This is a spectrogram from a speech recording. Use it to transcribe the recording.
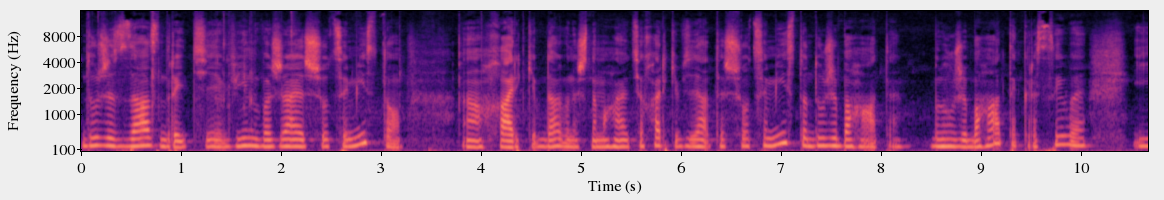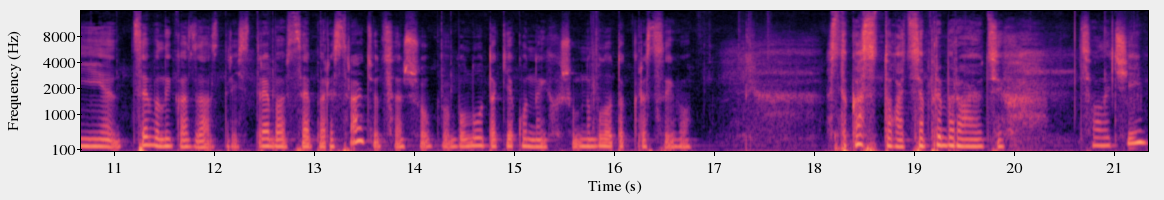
дуже заздрить. Він вважає, що це місто Харків, да, вони ж намагаються Харків взяти, що це місто дуже багате. Дуже багате, красиве, і це велика заздрість. Треба все пересрати, оце, щоб було так, як у них, щоб не було так красиво. Ось така ситуація. Прибираю цих сваличів.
